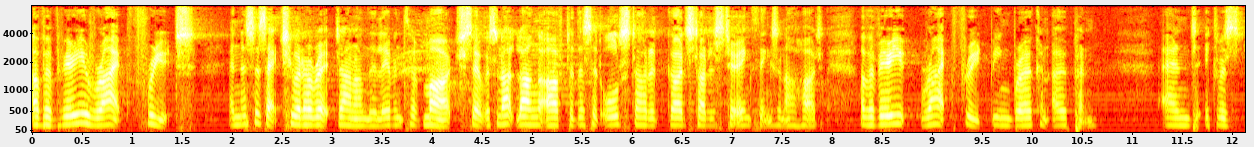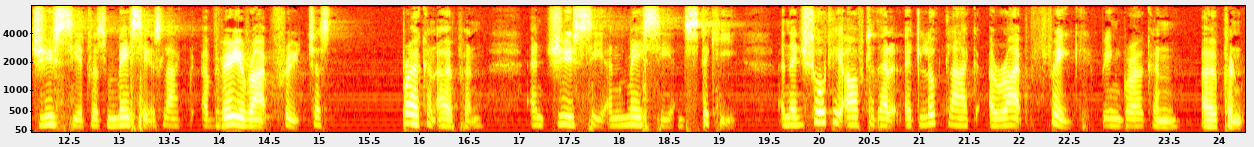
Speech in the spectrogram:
of a very ripe fruit. And this is actually what I wrote down on the 11th of March. So it was not long after this, it all started, God started stirring things in our heart, of a very ripe fruit being broken open. And it was juicy, it was messy, it was like a very ripe fruit just broken open and juicy and messy and sticky. And then shortly after that, it looked like a ripe fig being broken open,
